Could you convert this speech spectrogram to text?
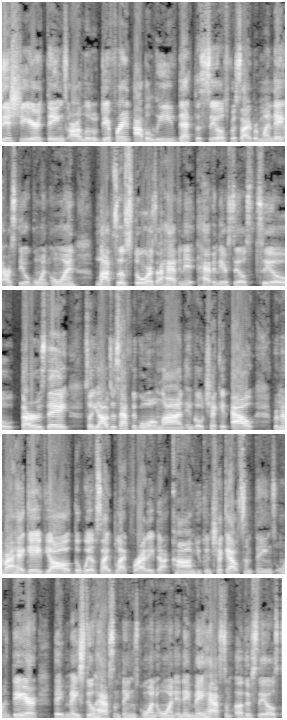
this year, things are a little different. I believe that the sales for Cyber Monday are still going on. Lots of stores are having it, having their sales till Thursday. So y'all just have to go online and go check it out. Remember, I had gave y'all the website blackfriday.com. You can check out some things on there. They may still have some things going on and they may have some other sales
